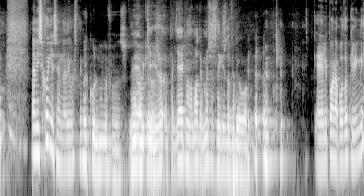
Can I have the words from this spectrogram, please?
Ανησυχώ για σένα, Δημοσθένη. Όχι, cool, μην με φοβάσαι. Ναι, οκ. Είδα- Παιδιά, υπνοδωμάτιο μέσα, συνεχίζει το βίντεο εγώ. Ε, λοιπόν, από εδώ κλείνει.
